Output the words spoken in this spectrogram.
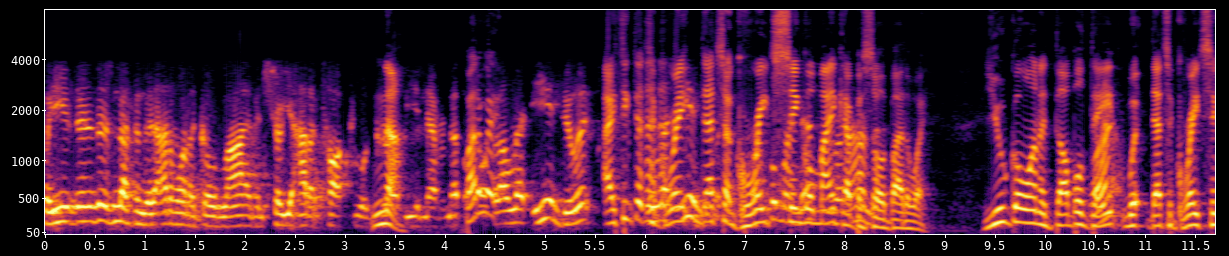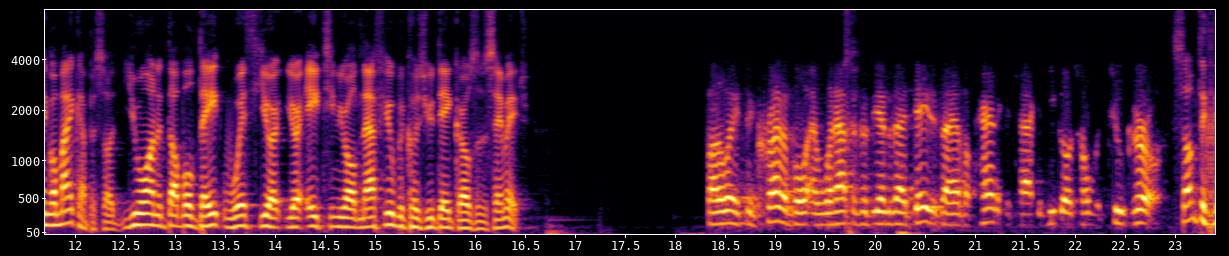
But you, there, there's nothing that I don't want to go live and show you how to talk to a girl No. you never met By the way- but I'll let Ian do it. I think that's a I'll let great that's a great I'll put my single Mike right episode, by the way. You go on a double date. With, that's a great single Mike episode. You on a double date with your your 18 year old nephew because you date girls of the same age. By the way, it's incredible. And what happens at the end of that date is I have a panic attack, and he goes home with two girls. Something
